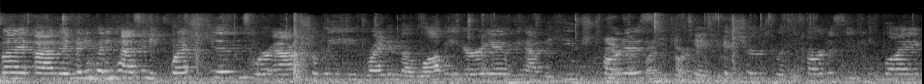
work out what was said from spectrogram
But um, if anybody has any questions, we're actually right in the lobby area. We have the huge Yeah, TARDIS. the You can take pictures with the TARDIS if you'd like.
